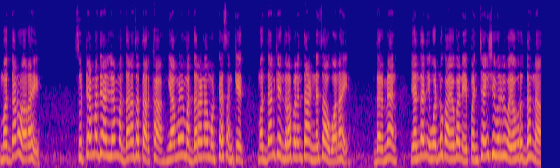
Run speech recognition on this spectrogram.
मतदान होणार आहे. सुट्ट्यामध्ये आलेल्या मतदानाचा तारखा यामुळे मतदारांना मोठ्या संख्येत मतदान केंद्रापर्यंत आणण्याचं आव्हान आहे. दरम्यान यंदा निवडणूक आयोगाने पंच्याऐंशीवरील वयोवृद्धांना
